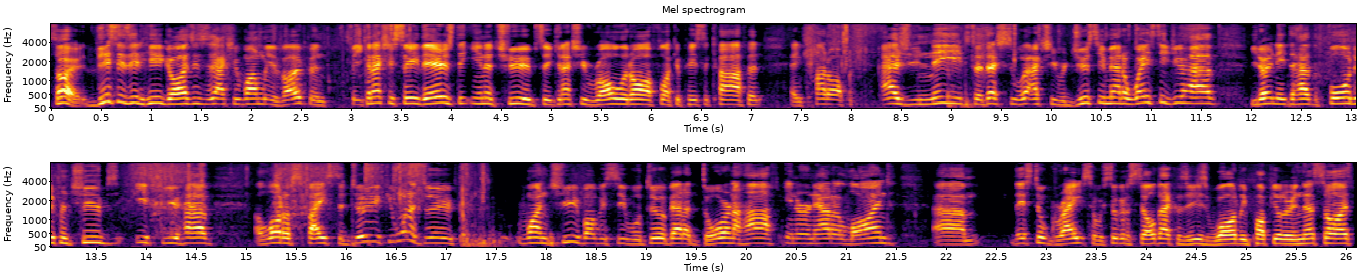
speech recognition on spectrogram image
So this is it here, guys. This is actually one we've opened, but you can actually see there's the inner tube, so you can actually roll it off like a piece of carpet and cut off as you need. So that will actually reduce the amount of wastage you have. You don't need to have the four different tubes if you have a lot of space to do. If you want to do one tube, obviously we'll do about a door and a half inner and outer lined. Um, they're still great, so we're still going to sell that because it is wildly popular in that size.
